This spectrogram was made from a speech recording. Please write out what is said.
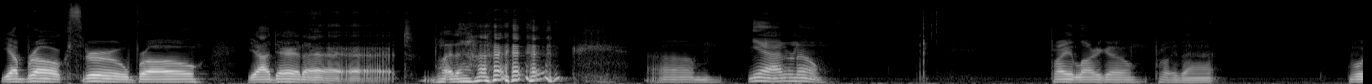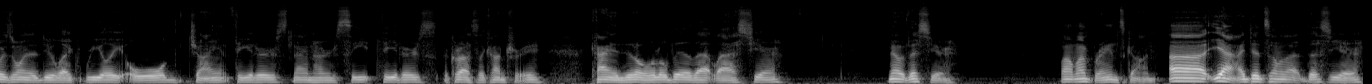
You broke through, bro. Yeah, did it. But uh, um, yeah, I don't know. Probably Largo. Probably that. I've always wanted to do like really old giant theaters, 900 seat theaters across the country. Kind of did a little bit of that last year. No, this year. Wow, my brain's gone. Uh, yeah, I did some of that this year.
